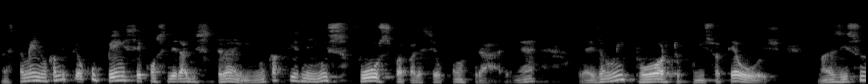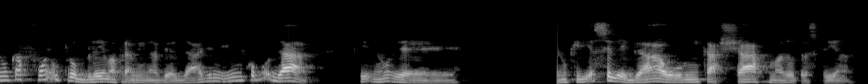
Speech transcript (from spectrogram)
Mas também nunca me preocupei em ser considerado estranho, nunca fiz nenhum esforço para parecer o contrário, né? Aliás, eu não me importo com isso até hoje. Mas isso nunca foi um problema para mim, na verdade, nem me incomodava. É, eu não queria ser legal ou me encaixar com as outras crianças,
